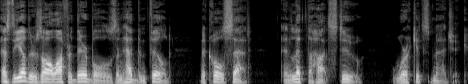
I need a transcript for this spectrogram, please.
As the others all offered their bowls and had them filled, Nicole sat and let the hot stew work its magic.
